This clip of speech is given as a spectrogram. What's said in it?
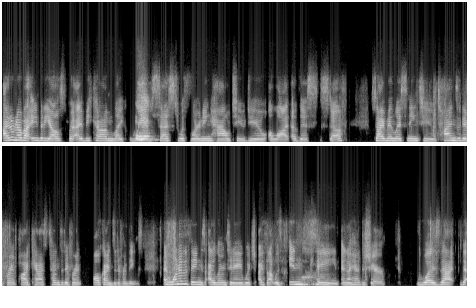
I don't know about anybody else but I've become like way obsessed with learning how to do a lot of this stuff so I've been listening to tons of different podcasts tons of different all kinds of different things. And one of the things I learned today which I thought was insane and I had to share was that the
